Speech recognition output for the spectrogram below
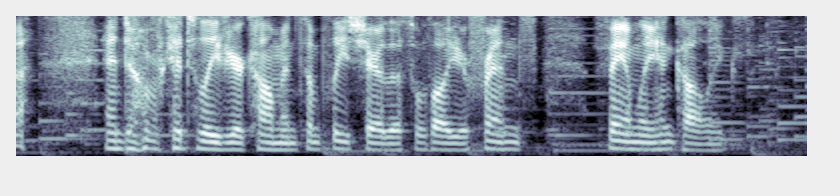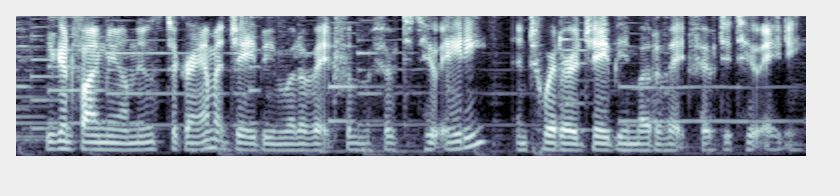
and don't forget to leave your comments and please share this with all your friends, family, and colleagues. You can find me on Instagram at JBMotivate from the 5280 and Twitter at JBMotivate5280.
